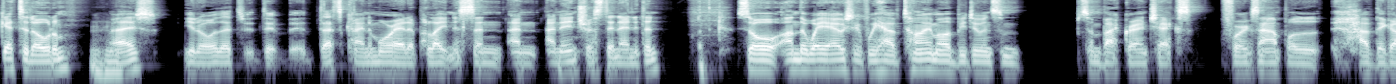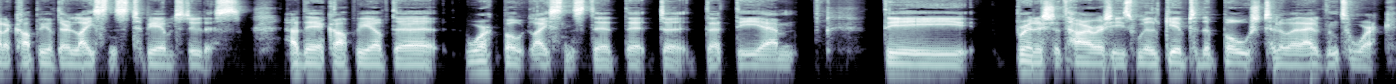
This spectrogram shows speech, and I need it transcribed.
get to know them, mm-hmm. right? You know, that's that's kind of more out of politeness and, and, and interest than anything. So on the way out, if we have time, I'll be doing some some background checks. For example, have they got a copy of their license to be able to do this? Have they a copy of the workboat license that that that, that the um, the British authorities will give to the boat to allow them to work.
